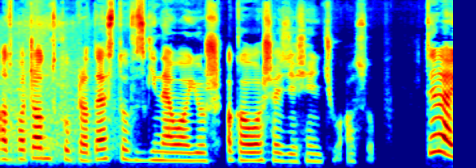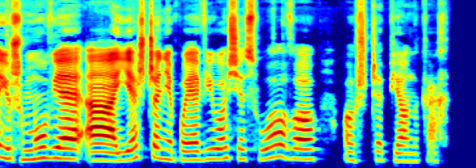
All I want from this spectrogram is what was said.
Od początku protestów zginęło już około 60 osób. Tyle już mówię, a jeszcze nie pojawiło się słowo o szczepionkach.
